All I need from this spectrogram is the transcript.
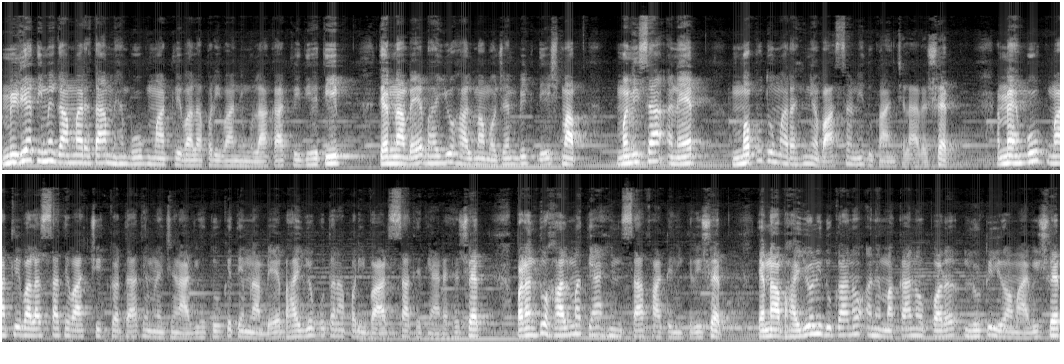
મીડિયા ટીમે ગામમાં રહેતા મહેબૂબ માટલીવાલા પરિવારની મુલાકાત લીધી હતી. તેમના બે ભાઈઓ હાલમાં મોઝેમ્બિક દેશમાં મનીષા અને મપુતુમાં રહીને વાસણની દુકાન ચલાવે છે. મહેબૂબ માટલીવાલા સાથે વાતચીત કરતા તેમણે જણાવ્યું હતું કે તેમના બે ભાઈઓ પોતાના પરિવાર સાથે ત્યાં રહે છે, પરંતુ હાલમાં ત્યાં હિંસા ફાટી નીકળી છે. તેમના ભાઈઓની દુકાનો અને મકાનો પર લૂંટી લેવામાં આવી છે,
